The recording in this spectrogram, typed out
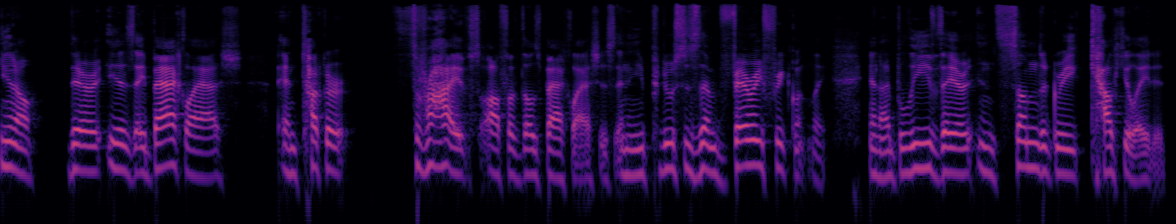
you know, there is a backlash, and Tucker thrives off of those backlashes, and he produces them very frequently. And I believe they are in some degree calculated.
